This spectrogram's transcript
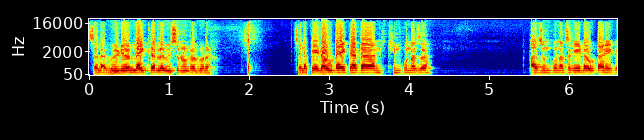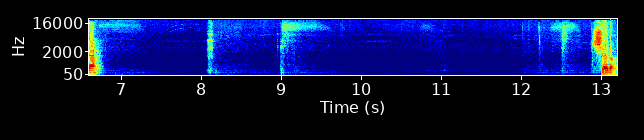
चला व्हिडिओ लाईक करायला विसरू नका बरं. चला काही डाऊट आहे का आता? आणखीन कोणाचा? अजून कोणाचा काही डाऊट आहे का? चलो.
